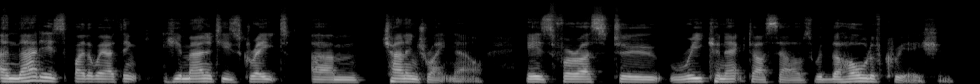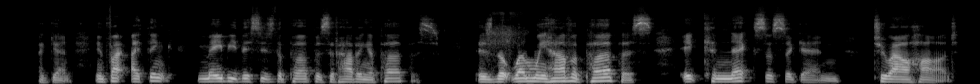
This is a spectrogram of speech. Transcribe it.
and that is by the way i think humanity's great um, challenge right now is for us to reconnect ourselves with the whole of creation again. In fact i think maybe this is the purpose of having a purpose is that when we have a purpose it connects us again to our heart.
